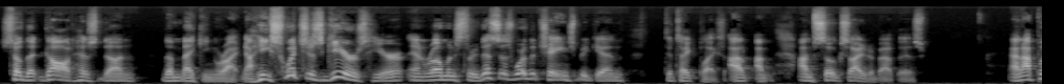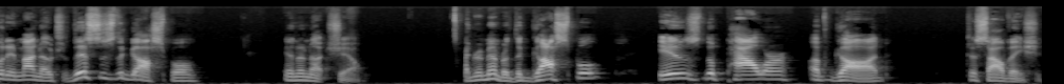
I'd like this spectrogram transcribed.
so that God has done the making right. Now he switches gears here in Romans 3. This is where the change begins to take place. I, I'm, I'm so excited about this. And I put in my notes, this is the gospel in a nutshell. And remember, the gospel is the power of God to salvation.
